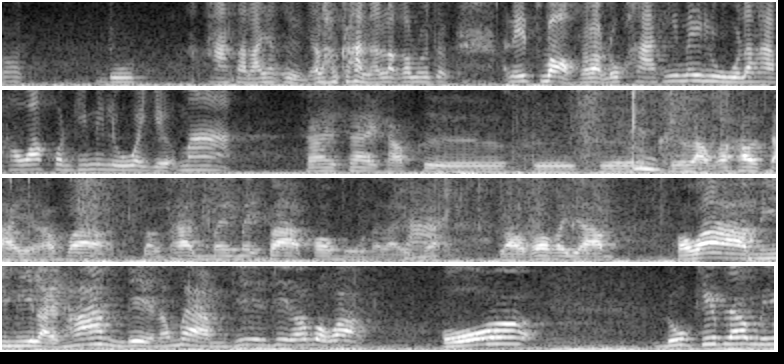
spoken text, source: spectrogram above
ก็ดูหาสาระอย่างอื่นกันแล้วกันแล้วเราก็รู้จักอันนี้บอกสำหรับลูกค้าที่ไม่รู้แล้วค่ะเพราะว่าคนที่ไม่รู้อะเยอะมาก ใช่ใช่ครับคือคือคือคือเราก็เข้าใจครับว่าบางท่านไม่ไม่ทราบข้อมูลอะไรเงี้ยใช่ เราก็พยายาม เพราะว่ามีมีหลายท่านที่น้องแหม่มที่ที่เขาบอกว่าโอ้ดูคลิปแล้วมี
